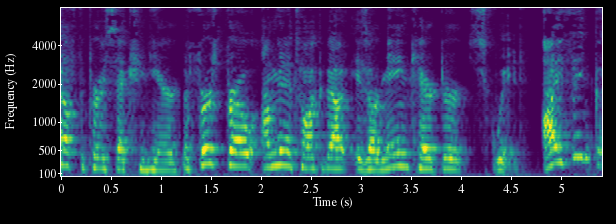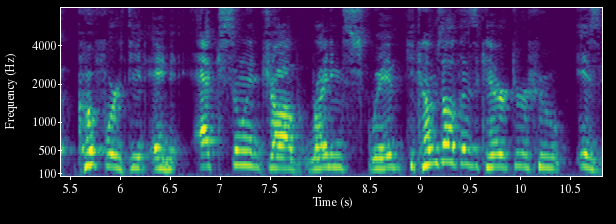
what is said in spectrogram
Off the pro section here, the first pro I'm going to talk about is our main character, Squid. I think Colfer did an excellent job writing Squid. He comes off as a character who is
